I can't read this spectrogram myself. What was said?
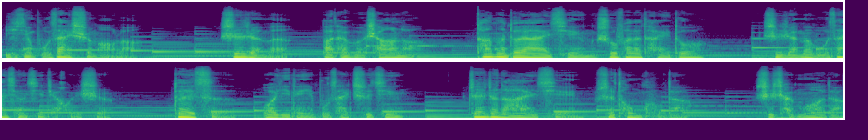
已经不再时髦了，诗人们把它扼杀了。他们对爱情抒发的太多，使人们不再相信这回事。对此，我一点也不再吃惊。真正的爱情是痛苦的。”是沉默的。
